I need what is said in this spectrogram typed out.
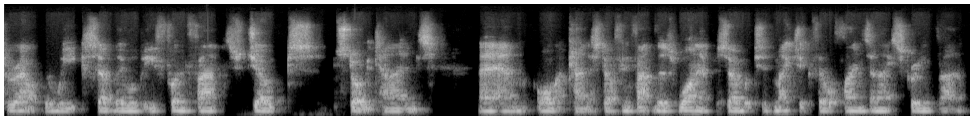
throughout the week. So there will be fun facts, jokes, story times, um, all that kind of stuff. In fact, there's one episode which is Magic Phil finds an ice cream van.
